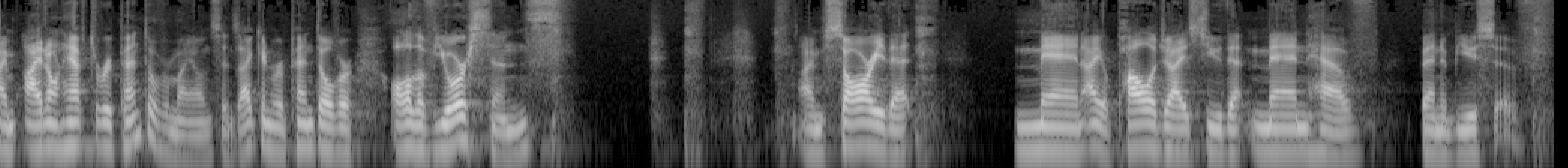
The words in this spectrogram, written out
I'm, I do not have to repent over my own sins. I can repent over all of your sins I'm sorry that men, I apologize to you that men have been abusive.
